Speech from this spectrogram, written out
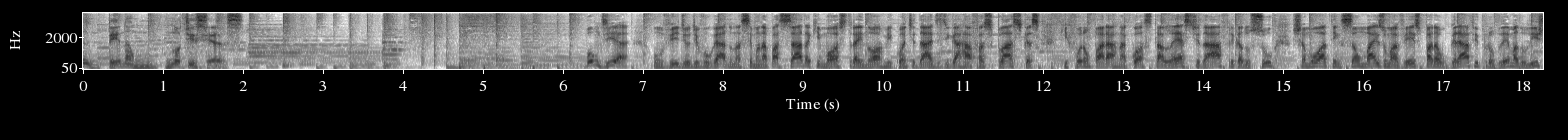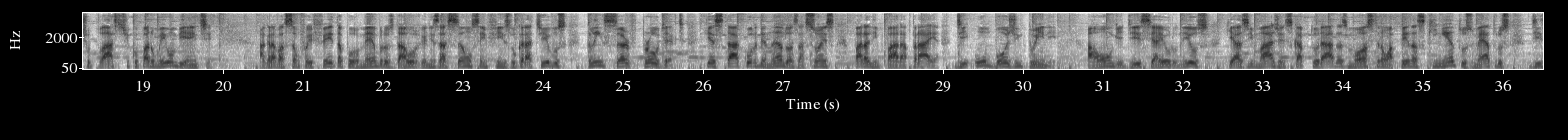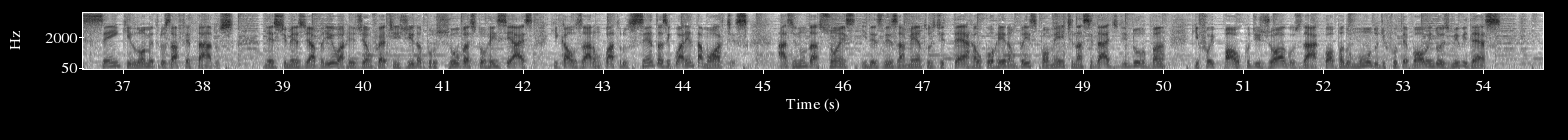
Antena 1 Notícias. Bom dia! Um vídeo divulgado na semana passada que mostra a enorme quantidade de garrafas plásticas que foram parar na costa leste da África do Sul chamou a atenção mais uma vez para o grave problema do lixo plástico para o meio ambiente. A gravação foi feita por membros da organização sem fins lucrativos Clean Surf Project, que está coordenando as ações para limpar a praia de Umbojintuini. A ONG disse à Euronews que as imagens capturadas mostram apenas 500 metros de 100 quilômetros afetados. Neste mês de abril, a região foi atingida por chuvas torrenciais que causaram 440 mortes. As inundações e deslizamentos de terra ocorreram principalmente na cidade de Durban, que foi palco de jogos da Copa do Mundo de Futebol em 2010.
